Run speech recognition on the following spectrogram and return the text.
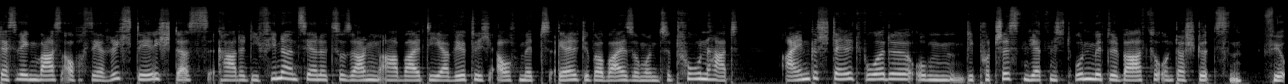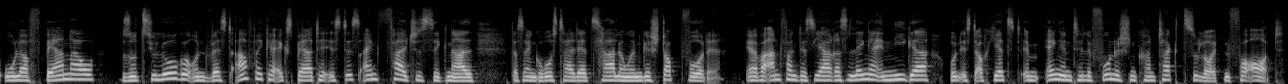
Deswegen war es auch sehr richtig, dass gerade die finanzielle Zusammenarbeit, die ja wirklich auch mit Geldüberweisungen zu tun hat, eingestellt wurde, um die Putschisten jetzt nicht unmittelbar zu unterstützen. Für Olaf Bernau, Soziologe und Westafrika-Experte, ist es ein falsches Signal, dass ein Großteil der Zahlungen gestoppt wurde. Er war Anfang des Jahres länger in Niger und ist auch jetzt im engen telefonischen Kontakt zu Leuten vor Ort.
